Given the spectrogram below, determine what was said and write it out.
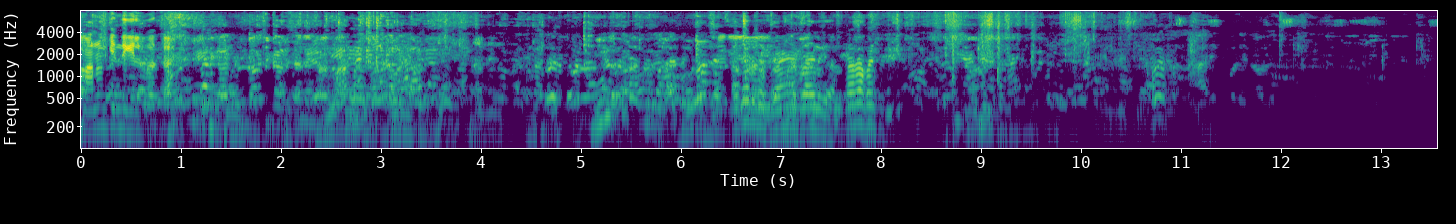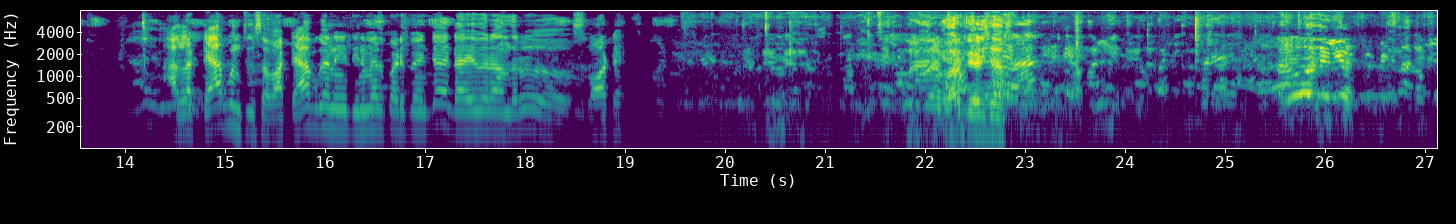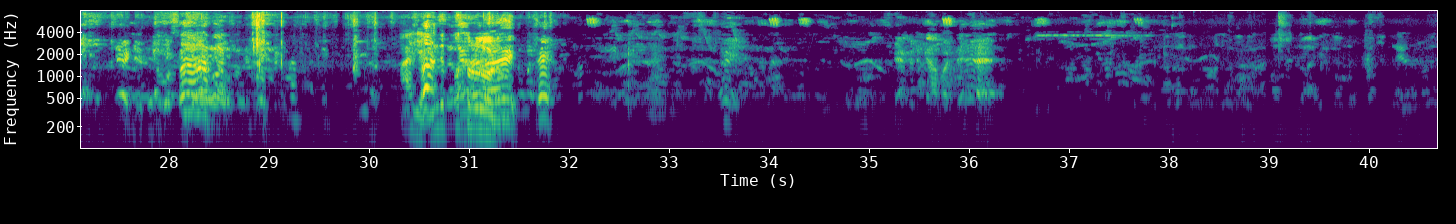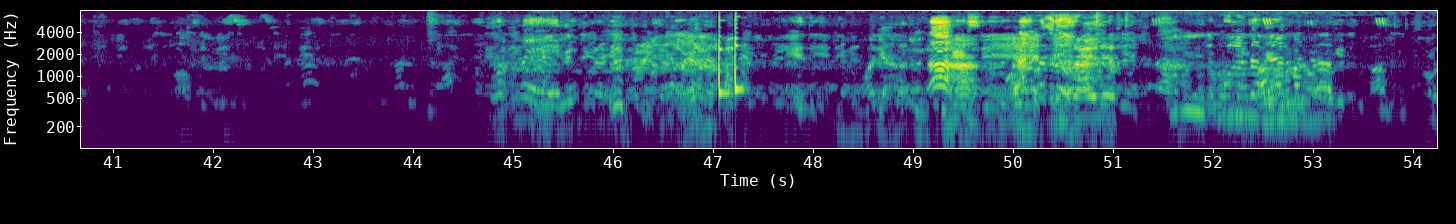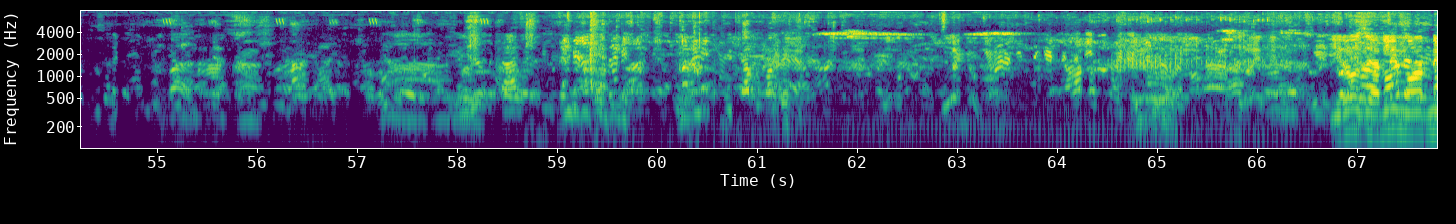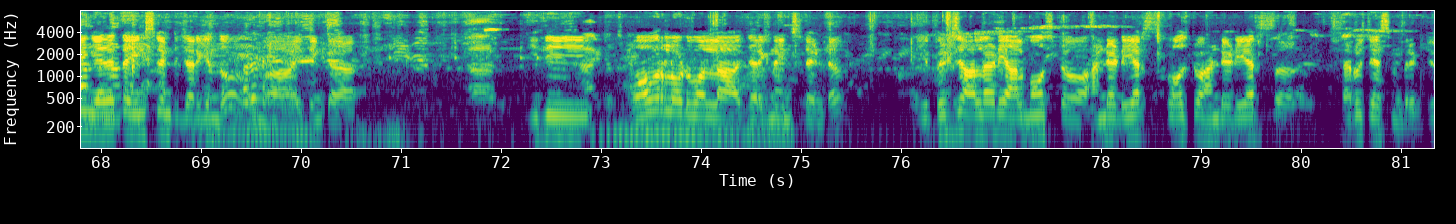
మనం కిందికి వెళ్ళిపోతా. అలా ట్యాప్ చూసావు? ఆ ట్యాప్ కానీ దీని మీద పడిపోయింటే డ్రైవర్ అందరూ స్పాటే వరకు ఏడు చేస్తారు ఎందు పుత్రులు ఈ ఈరోజు ఎర్లీ మార్నింగ్ ఏదైతే ఇన్సిడెంట్ జరిగిందో ఐ థింక్ ఇది ఓవర్లోడ్ వల్ల జరిగిన ఇన్సిడెంట్ ఈ bridge already almost hundred years close to hundred years serve చేసిన bridge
